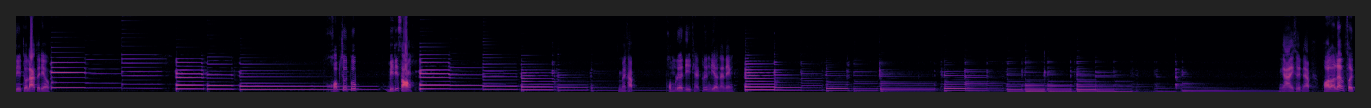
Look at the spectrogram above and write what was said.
ดีดตัวแรกตัวเดียว ครบชุดปุ๊บ บีทที่ 2เห็นไหมครับ ผมเหลือดีดแค่ครึ่งเดียวนั่นเอง ง่ายขึ้นนะครับ พอเราเริ่มฝึก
